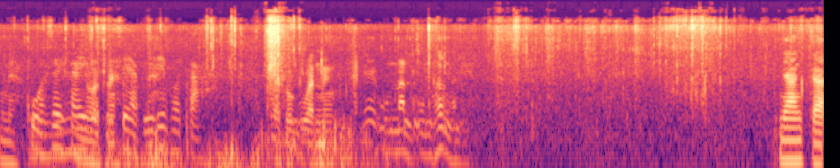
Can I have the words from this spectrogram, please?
นี่นะขัวใส่ไข่ยอดไหมแสบนี่ที่พอตาแล้วก็วันหนึ่งนี่อุ้มนั่นอุ้มเทิงอันนี้ย่างไก่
